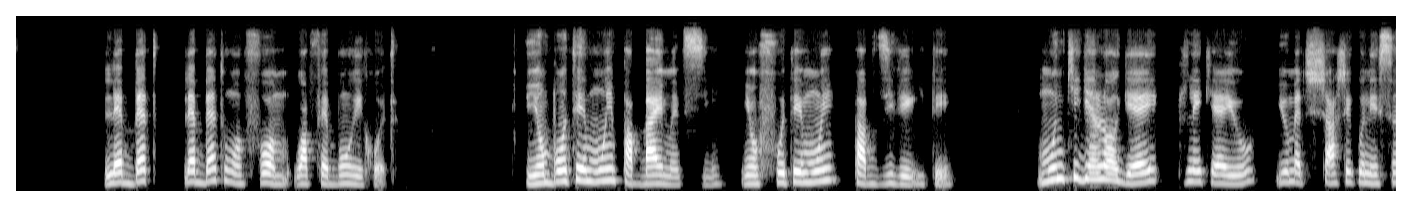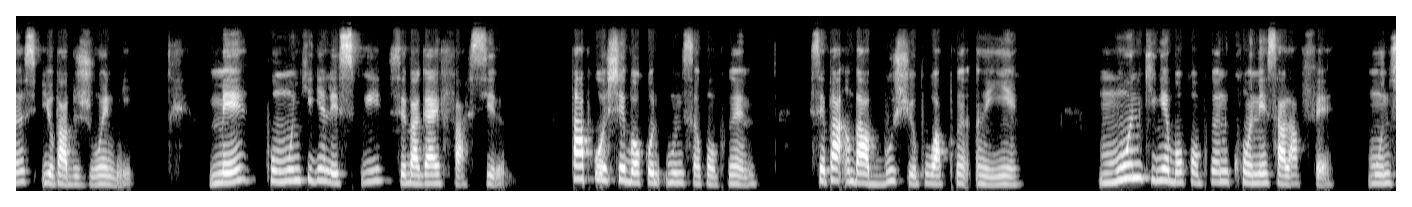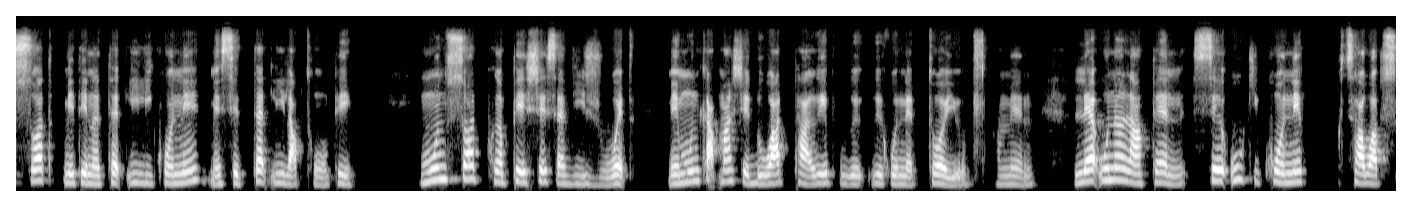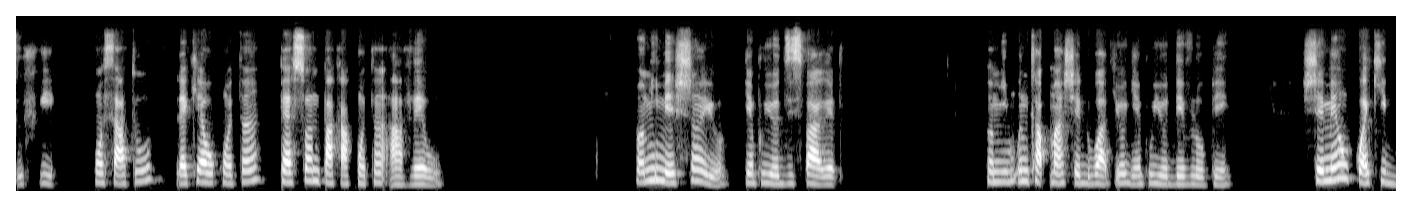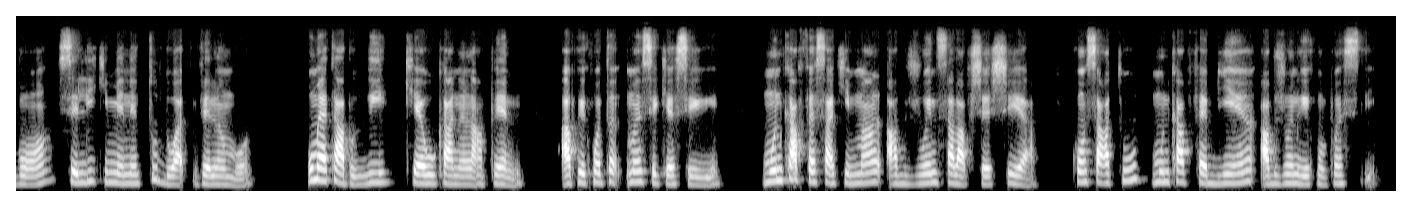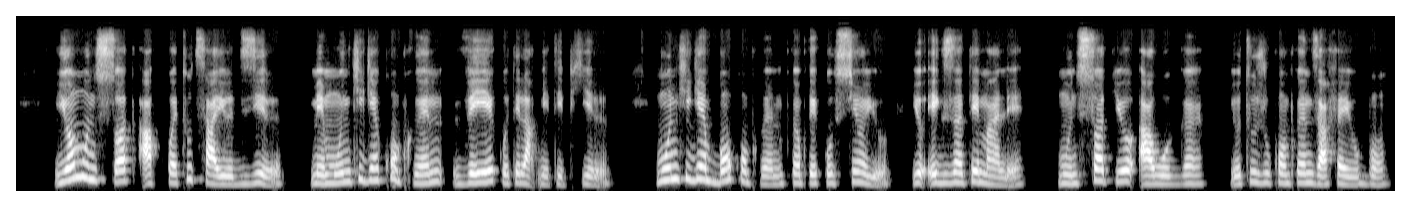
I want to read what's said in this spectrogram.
Le bet, le bet ou an form wap fe bon rekot. Yon bon temwen pap bay menti, yon fo temwen pap di verite. Moun ki gen lorgey, plenke yo, yo met chache konesans, yo pap jwen li. Men, pou moun ki gen l'esprit, se bagay fasil. Pa proche bokot moun san kompren. Se pa an ba bouch yo pou wap pren an yen. Moun ki gen bon kompren konen sa la fe. Moun sot mette nan tet li li konen, men se tet li lap trompe. Moun sot pren peche sa vi jwet, men moun kap mache doat pare pou re rekonet to yo. Amen. Le ou nan la pen, se ou ki kone sa wap soufri. Kon sa tou, leke ou kontan, person pa ka kontan ave ou. Fami mechan yo, gen pou yo disparet. Fami moun kap mache doat yo, gen pou yo devlope. cheme ou kwa ki bon, se li ki mene tout doat velan bon. Ou met ap ri, ke ou ka nan la pen. Apre kontantman se ke seri. Moun kap fe sa ki mal, ap jwen sal ap cheshe ya. Konsa tou, moun kap fe bien, ap jwen rekompans li. Yon moun sot ap kwe tout sa yo dir, men moun ki gen kompren, veye kote lap mette pil. Moun ki gen bon kompren, pren prekosyon yo, yo egzante male. Moun sot yo awogan, yo toujou kompren zafè yo bon.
